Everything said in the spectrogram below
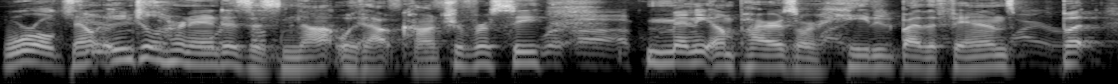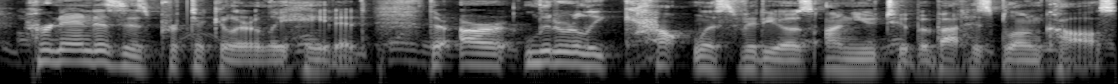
World Now, Series. Now, Angel Hernandez is not without controversy. Uh, Many umpires are hated by the fans, but Hernandez is particularly hated. There are literally countless videos on YouTube about his blown calls.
